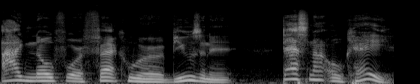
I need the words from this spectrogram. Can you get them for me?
I know for a fact, who are abusing it. That's not okay.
